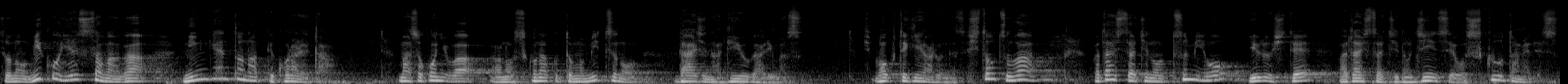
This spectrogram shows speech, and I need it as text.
その御子イエス様が人間となって来られた、まあ、そこにはあの少なくとも3つの大事な理由があります。目的があるんです。一つは私たちの罪を許して私たちの人生を救うためです。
